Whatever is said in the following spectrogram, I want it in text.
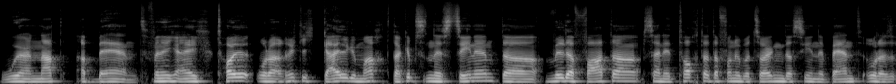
We're Not a Band. Finde ich eigentlich toll oder richtig geil gemacht. Da gibt es eine Szene, da will der Vater seine Tochter davon überzeugen, dass sie eine Band oder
